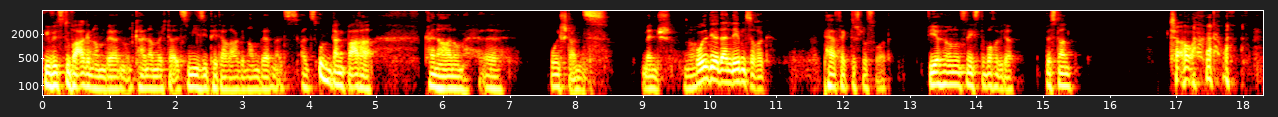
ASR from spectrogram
Wie willst du wahrgenommen werden? Und keiner möchte als Miesi-Peter wahrgenommen werden, als, als undankbarer, keine Ahnung, äh, Wohlstandsmensch. Ne? Hol dir dein Leben zurück. Perfektes Schlusswort. Wir hören uns nächste Woche wieder. Bis dann. Ciao.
